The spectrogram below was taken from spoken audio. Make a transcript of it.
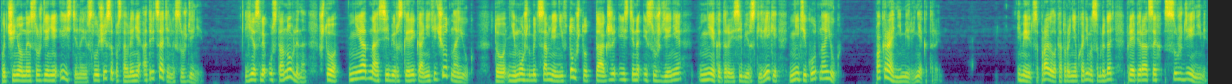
Подчиненное суждение истины и в случае сопоставления отрицательных суждений. Если установлено, что ни одна сибирская река не течет на юг, то не может быть сомнений в том, что также истина и суждение некоторые сибирские реки не текут на юг. По крайней мере, некоторые. Имеются правила, которые необходимо соблюдать при операциях с суждениями,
